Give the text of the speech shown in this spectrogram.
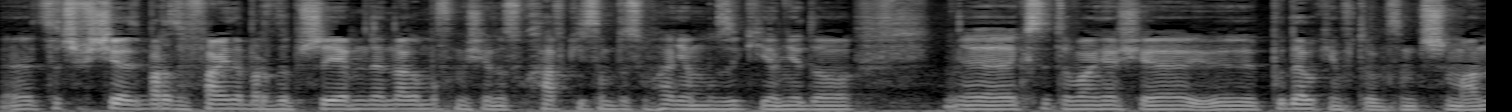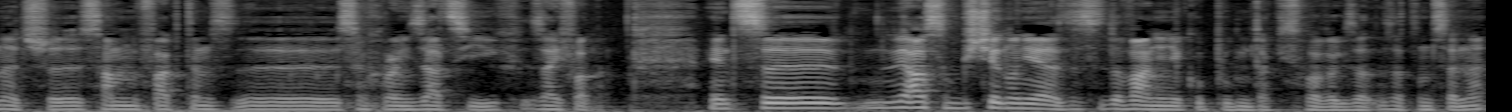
E, co oczywiście jest bardzo fajne, bardzo przyjemne, no ale mówmy się, no słuchawki są do słuchania muzyki, a nie do e, ekscytowania się e, pudełkiem, w którym są trzymane, czy samym faktem synchronizacji ich z iPhone'em. Więc ja osobiście, no nie, zdecydowanie nie kupiłbym takich słuchawek za, za tą cenę.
